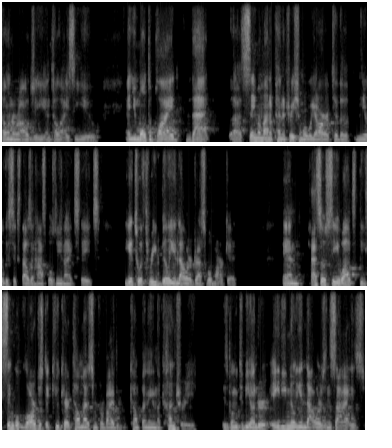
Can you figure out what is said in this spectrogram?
teleneurology, and tele-ICU, and you multiplied that uh, same amount of penetration where we are to the nearly 6,000 hospitals in the United States, you get to a $3 billion addressable market. And SOC, while it's the single largest acute care telemedicine provider company in the country, is going to be under $80 million in size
